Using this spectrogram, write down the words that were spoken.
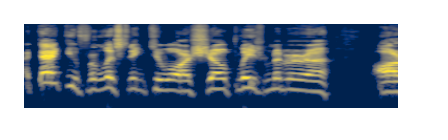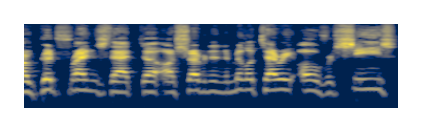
I thank you for listening to our show. Please remember uh, our good friends that uh, are serving in the military overseas,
